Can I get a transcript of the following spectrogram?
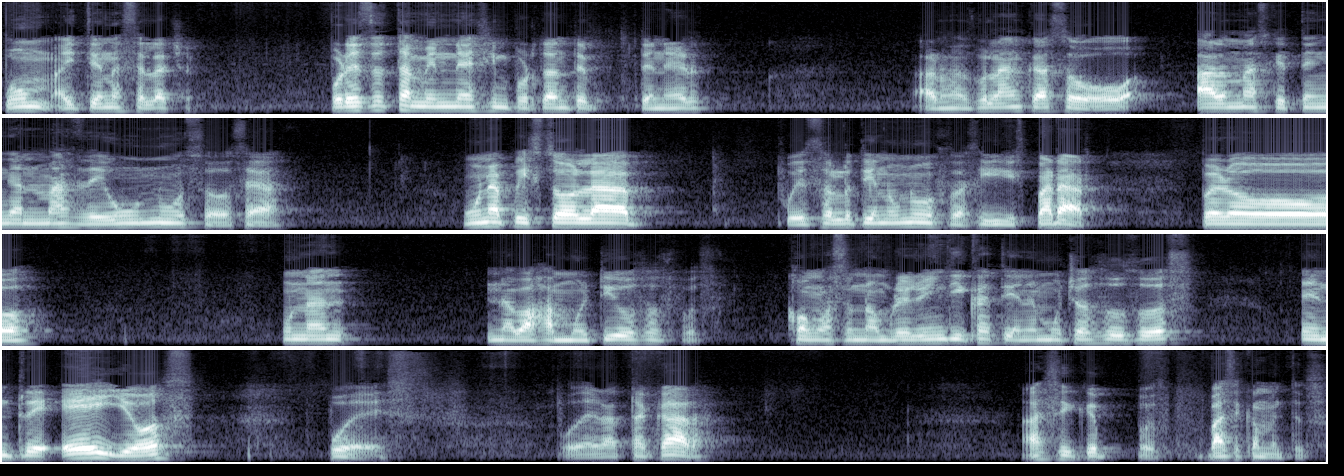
pum, ahí tienes el hacha. Por eso también es importante tener armas blancas o armas que tengan más de un uso, o sea, una pistola pues solo tiene un uso, así disparar, pero una navaja multiusos, pues como su nombre lo indica, tiene muchos usos entre ellos, pues, poder atacar. Así que, pues, básicamente eso.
